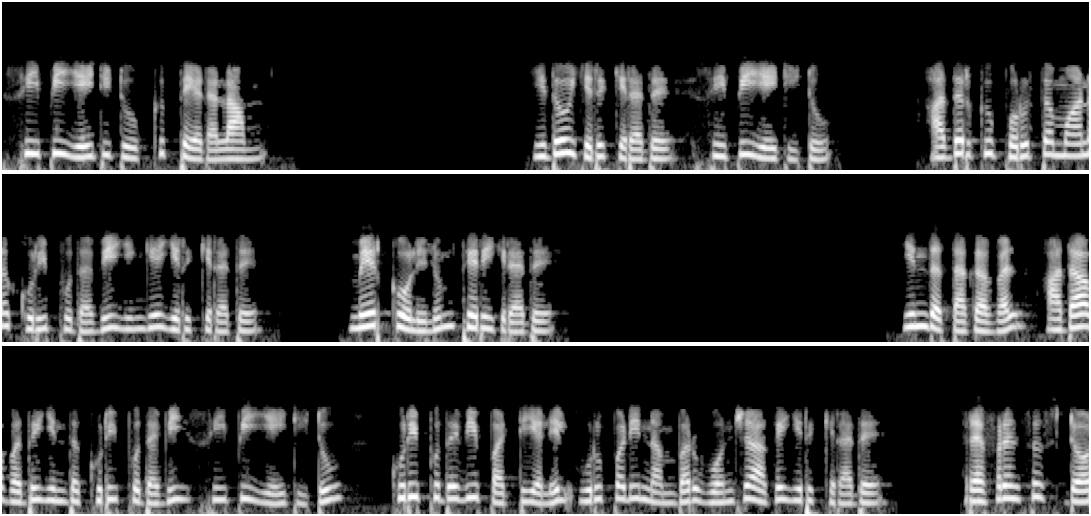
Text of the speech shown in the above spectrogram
சிபி82 க்கு தேடலாம். இதோ இருக்கிறது சிபி82 அதற்கு பொருத்தமான குறிப்புதவி இங்கே இருக்கிறது. மேற்கோளிலும் தெரிகிறது. இந்த தகவல் அதாவது இந்த குறிப்புதவி சிபி82 குறிப்புதவி பட்டியலில் உருப்படி நம்பர் 1 ஆக இருக்கிறது referencesaux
